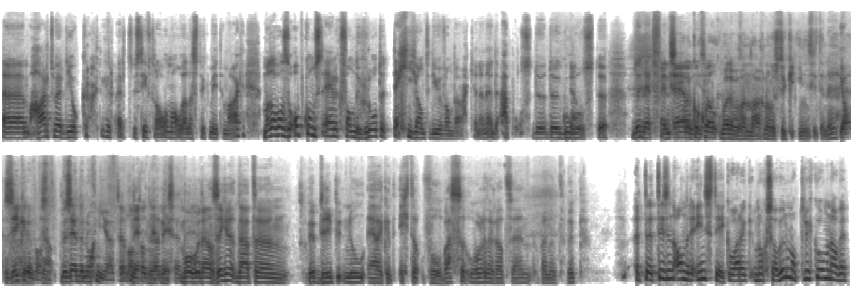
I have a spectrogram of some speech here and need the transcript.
Ehm, hardware die ook krachtiger werd. Dus het heeft er allemaal wel een stuk mee te maken. Maar dat was de opkomst eigenlijk van de grote techgiganten die we vandaag kennen. Hè. De Apples, de, de Googles, de, de Netflix. En eigenlijk ook wel waar we vandaag nog een stukje in zitten. Hè? ja, zeker en vast. Ja. We zijn er nog niet uit, hè. laat Nee, dat nee, duidelijk nee. zijn. Mogen we dan zeggen dat eh, Web 3.0 eigenlijk het echte volwassen worden gaat zijn van het web? Het, het is een andere insteek. Waar ik nog zou willen op terugkomen naar Web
